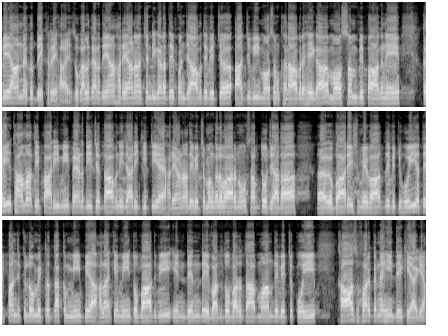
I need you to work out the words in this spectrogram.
ਭਿਆਨਕ ਦਿਖ ਰਿਹਾ ਹੈ। ਸੋ ਗੱਲ ਕਰਦੇ ਹਾਂ ਹਰਿਆਣਾ, ਚੰਡੀਗੜ੍ਹ ਅਤੇ ਪੰਜਾਬ ਦੇ ਵਿੱਚ ਅੱਜ ਵੀ ਮੌਸਮ ਖਰਾਬ ਰਹੇਗਾ। ਮੌਸਮ ਵਿਭਾਗ ਨੇ ਕਈ ਥਾਵਾਂ ਤੇ ਭਾਰੀ ਮੀਂਹ ਪੈਣ ਦੀ ਚੇਤਾਵਨੀ ਜਾਰੀ ਕੀਤੀ ਹੈ। ਹਰਿਆਣਾ ਦੇ ਵਿੱਚ ਮੰਗਲਵਾਰ ਨੂੰ ਸਭ ਤੋਂ ਜ਼ਿਆਦਾ ਬਾਰਿਸ਼ ਮੇਵਾਤ ਦੇ ਵਿੱਚ ਹੋਈ ਅਤੇ 5 ਕਿਲੋਮੀਟਰ ਤੱਕ ਮੀਂਹ ਪਿਆ। ਹਾਲਾਂਕਿ ਮੀਂਹ ਤੋਂ ਬਾਅਦ ਵੀ ਇਨ ਦਿਨ ਦੇ ਵੱਧ ਤੋਂ ਵੱਧ ਤਾਪਮਾਨ ਦੇ ਵਿੱਚ ਕੋਈ ਖਾਸ ਫ਼ਰਕ ਨਹੀਂ ਦੇਖਿਆ ਗਿਆ।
